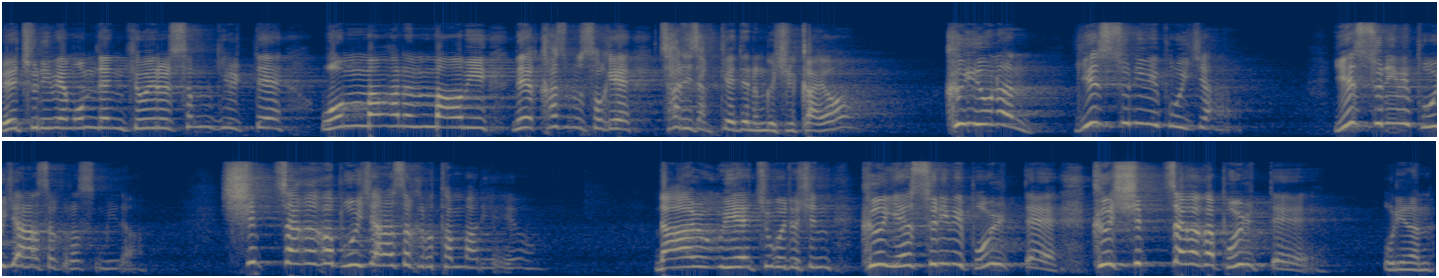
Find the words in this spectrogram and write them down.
왜 주님의 몸된 교회를 섬길 때 원망하는 마음이 내 가슴 속에 자리 잡게 되는 것일까요? 그 이유는 예수님이 보이지 않아요 예수님이 보이지 않아서 그렇습니다 십자가가 보이지 않아서 그렇단 말이에요. 날 위해 죽어주신 그 예수님이 보일 때, 그 십자가가 보일 때 우리는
